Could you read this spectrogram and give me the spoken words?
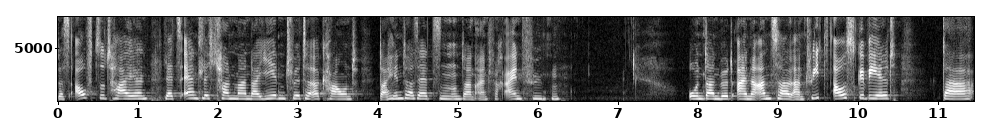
das aufzuteilen. Letztendlich kann man da jeden Twitter-Account dahinter setzen und dann einfach einfügen. Und dann wird eine Anzahl an Tweets ausgewählt. Da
